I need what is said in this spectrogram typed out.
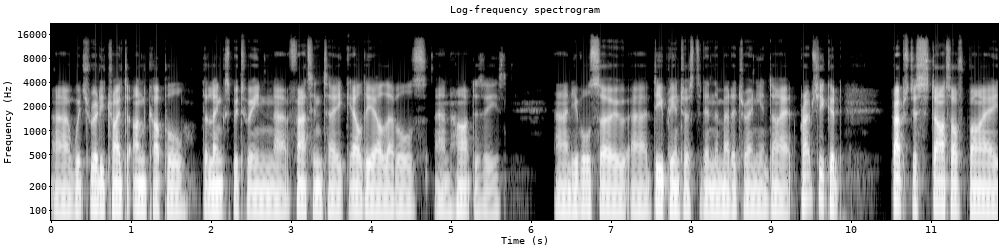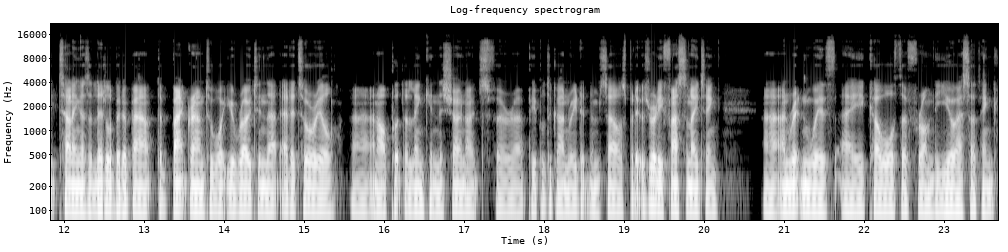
uh, which really tried to uncouple the links between uh, fat intake, LDL levels, and heart disease and you've also uh, deeply interested in the Mediterranean diet. Perhaps you could perhaps just start off by telling us a little bit about the background to what you wrote in that editorial, uh, and I'll put the link in the show notes for uh, people to go and read it themselves. But it was really fascinating uh, and written with a co-author from the US, I think.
